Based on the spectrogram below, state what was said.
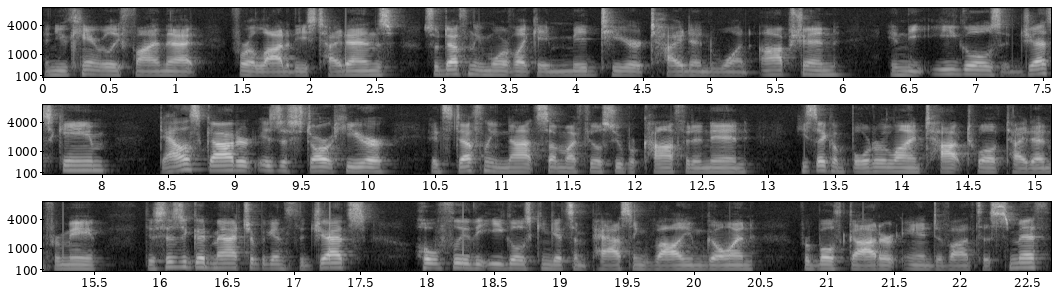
and you can't really find that for a lot of these tight ends. So definitely more of like a mid-tier tight end one option. In the Eagles Jets game, Dallas Goedert is a start here. It's definitely not something I feel super confident in. He's like a borderline top 12 tight end for me. This is a good matchup against the Jets. Hopefully, the Eagles can get some passing volume going for both Goedert and Devonta Smith.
